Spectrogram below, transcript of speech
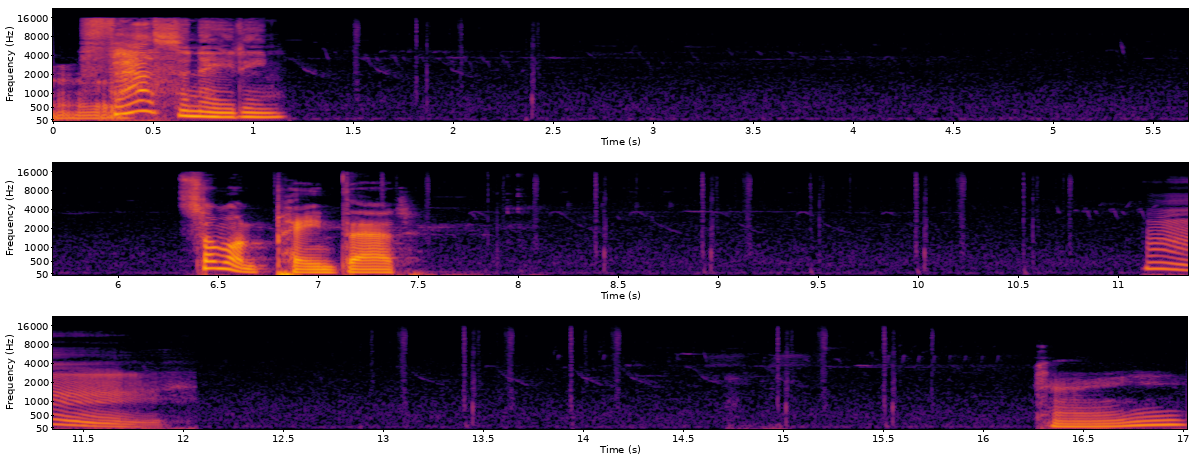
Okay, Fascinating. Someone paint that. Hmm. Okay.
